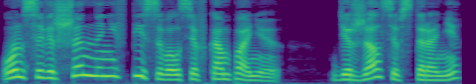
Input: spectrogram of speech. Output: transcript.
Он совершенно не вписывался в компанию, держался в стороне,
